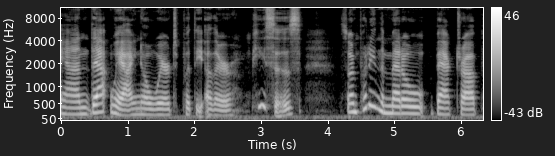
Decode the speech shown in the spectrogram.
and that way I know where to put the other pieces. So I'm putting the meadow backdrop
